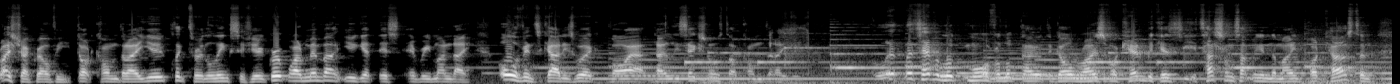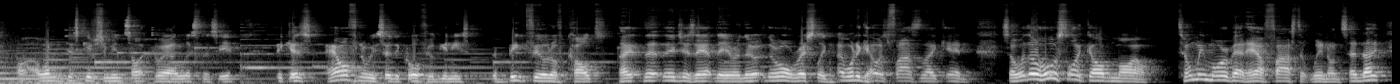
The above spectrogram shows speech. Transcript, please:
racetrackralphie.com.au. Click through the links. If you're a Group 1 member, you get this every Monday. All of Vince Accardi's work via dailysectionals.com.au let, us have a look more of a look though at the Golden Rose if I can, because you touched on something in the main podcast, and I, I want to just give some insight to our listeners here. Because how often do we see the Caulfield Guineas, the big field of colts? They, they're just out there and they're, they're all wrestling. They want to go as fast as they can. So with a horse like Golden Mile, tell me more about how fast it went on Saturday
